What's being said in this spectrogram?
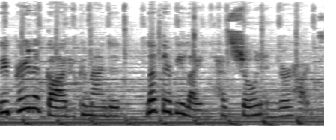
We pray that God, who commanded, Let there be light, has shone in your hearts.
